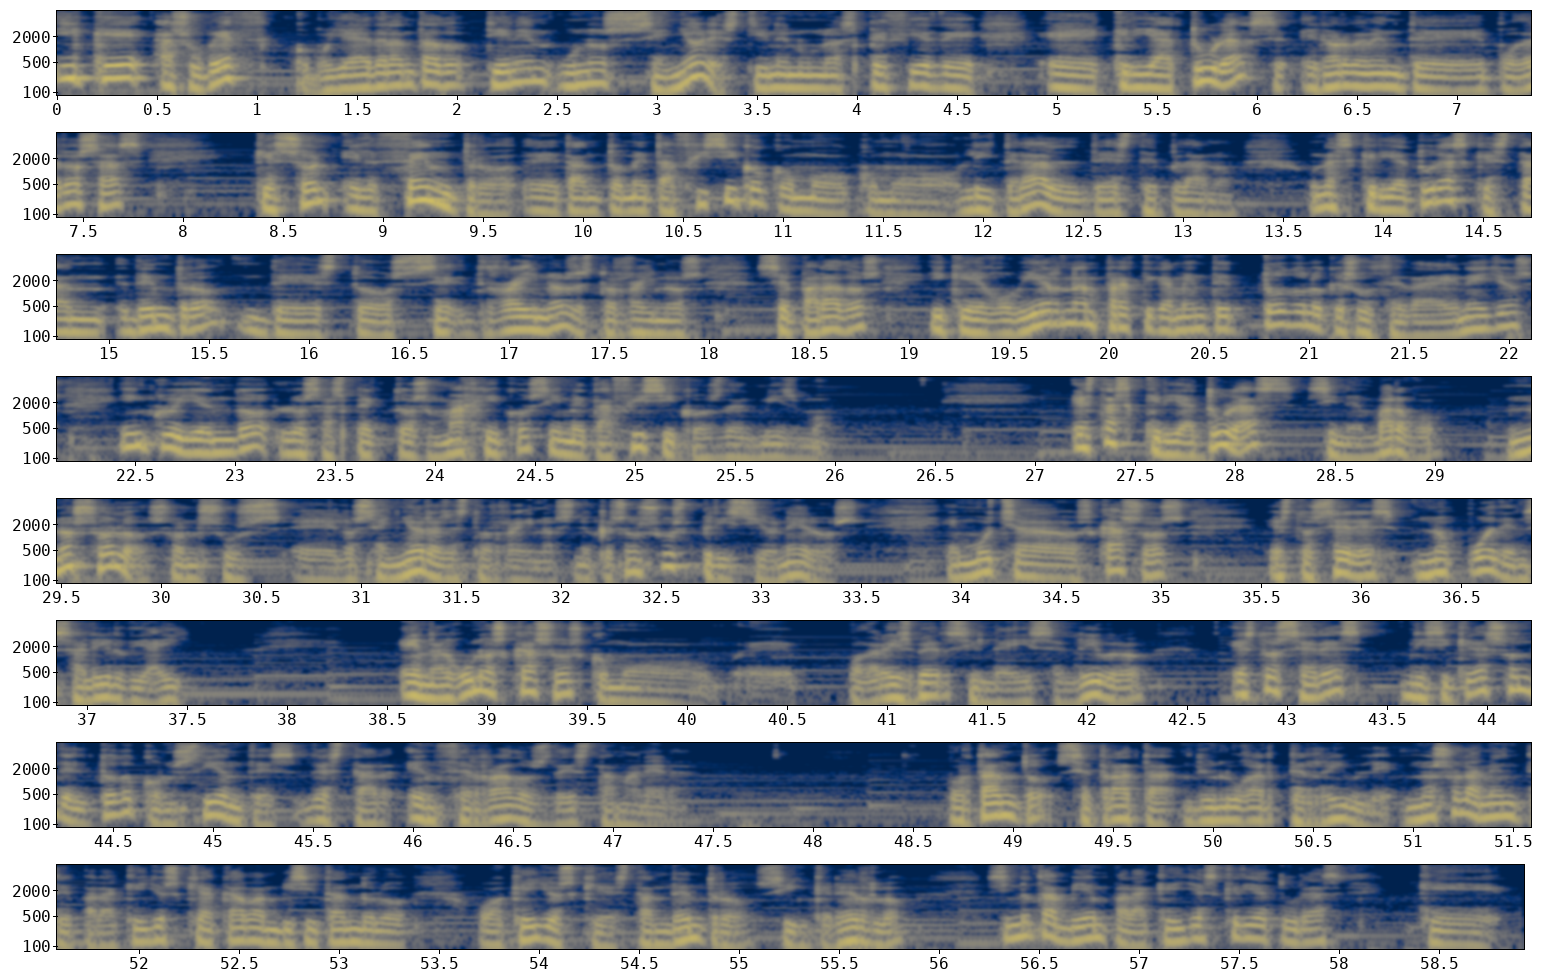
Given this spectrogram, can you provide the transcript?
y que a su vez, como ya he adelantado, tienen unos señores, tienen una especie de eh, criaturas enormemente poderosas que son el centro, eh, tanto metafísico como, como, literal, de este plano. Unas criaturas que están dentro de estos reinos, estos reinos separados, y que gobiernan prácticamente todo lo que suceda en ellos, incluyendo los aspectos mágicos y metafísicos del mismo. Estas criaturas, sin embargo, no solo son sus, eh, los señores de estos reinos, sino que son sus prisioneros. En muchos casos, estos seres no pueden salir de ahí. En algunos casos, como eh, podréis ver si leéis el libro, estos seres ni siquiera son del todo conscientes de estar encerrados de esta manera. Por tanto, se trata de un lugar terrible, no solamente para aquellos que acaban visitándolo o aquellos que están dentro sin quererlo, sino también para aquellas criaturas que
